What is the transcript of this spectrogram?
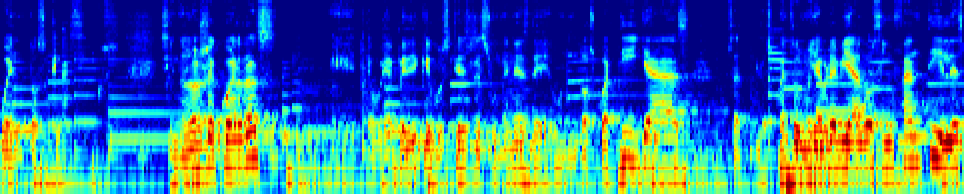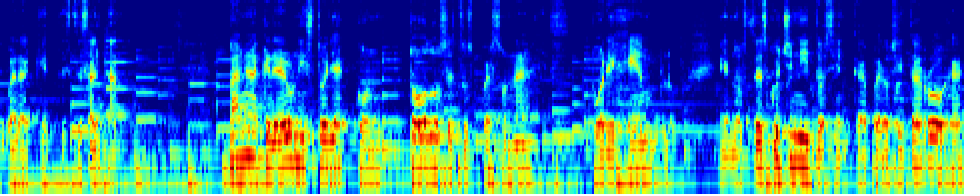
cuentos clásicos? Si no los recuerdas, eh, te voy a pedir que busques resúmenes de un, dos cuartillas, o los cuentos muy abreviados, infantiles, para que te estés saltando van a crear una historia con todos estos personajes. Por ejemplo, en los tres cochinitos y en Caperucita Roja,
